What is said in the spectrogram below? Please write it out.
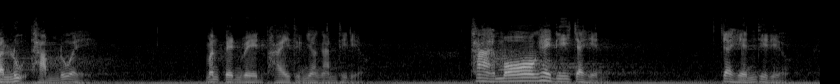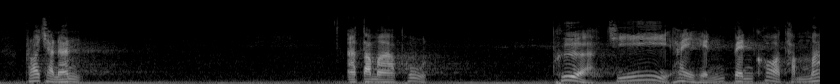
บรรลุธรรมด้วย มันเป็นเวรภัยถึงอย่างนั้นทีเดียว ถ้ามองให้ดีจะเห็น จะเห็นทีเดียว เพราะฉะนั้นอาตมาพูด เพื่อชี้ให้เห็นเป็นข้อธรรมะ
